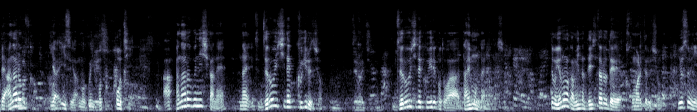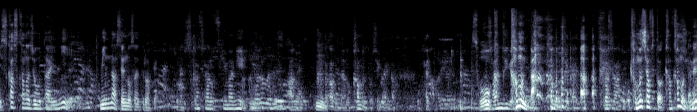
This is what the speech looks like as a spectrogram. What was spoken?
でアナログいやいいですよ。もうこれほ放置。あアナログにしかねない。01で区切るでしょ。うん、01で。ね01で区切ることは大問題なんですよ。でも世の中みんなデジタルで囲まれてるでしょ。要するにスカスカな状態にみんな洗脳されてるわけ。そのスカスカの隙間に、あのカタカムナのカムと世界がそうか。三次元噛むんだカムシャフトはか噛むんだね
